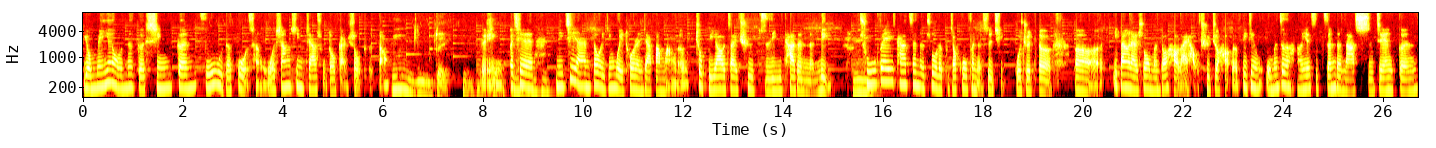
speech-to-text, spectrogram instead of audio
有没有那个心跟服务的过程？我相信家属都感受得到。嗯嗯，对，嗯对，而且你既然都已经委托人家帮忙了，就不要再去质疑他的能力，除非他真的做了比较过分的事情。我觉得，呃，一般来说，我们都好来好去就好了。毕竟我们这个行业是真的拿时间跟。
